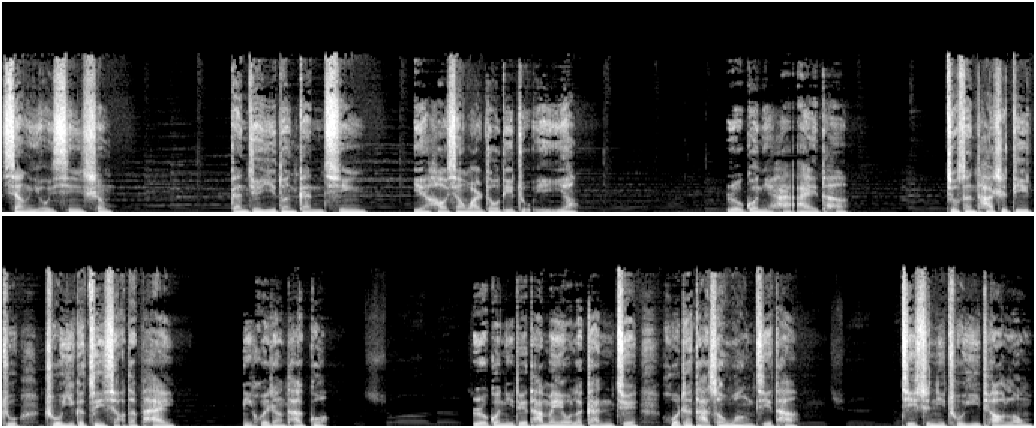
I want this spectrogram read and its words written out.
相由心生，感觉一段感情，也好像玩斗地主一样。如果你还爱他，就算他是地主，出一个最小的牌，你会让他过。如果你对他没有了感觉，或者打算忘记他，即使你出一条龙，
